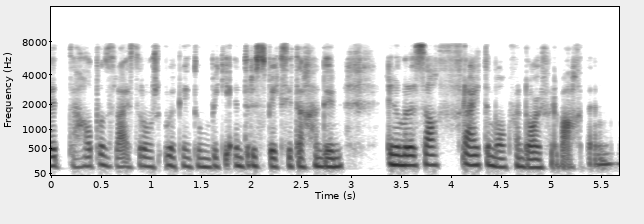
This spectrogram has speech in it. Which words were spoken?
dit help ons luisteraars ook net om 'n bietjie introspeksie te gaan doen en om hulle self vry te maak van daai verwagting.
